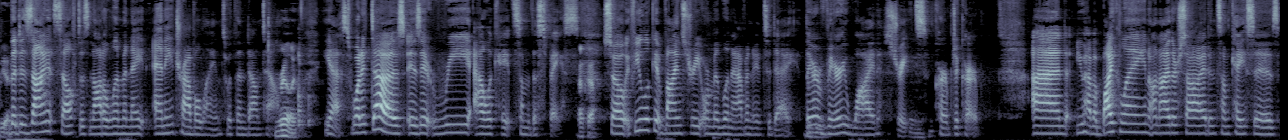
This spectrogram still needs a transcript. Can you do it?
Yeah. The design itself does not eliminate any travel lanes within downtown. Really? Yes, what it does is it reallocates some of the space. Okay. So if you look at Vine Street or Midland Avenue today, they are Mhm. very wide streets, curb to curb. And you have a bike lane on either side in some cases.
